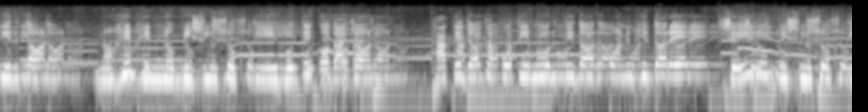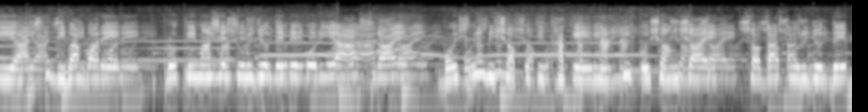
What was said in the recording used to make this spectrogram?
কীর্তন। নহে ভিন্ন বিষ্ণু শক্তি হতে কদাচন। থাকে যথাপতি মূর্তি দর্পণ ভিতরে সেই রূপ বিষ্ণু শক্তি আছে দিবা করে। প্রতি মাসে সূর্য দেবে করিয়া আশ্রয়। বৈষ্ণবী শক্তি থাকে নাহি কো সংশয়। সদা সূর্য দেব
